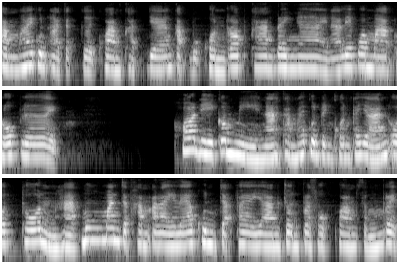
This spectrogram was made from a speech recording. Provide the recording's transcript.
ทำให้คุณอาจจะเกิดความขัดแย้งกับบุคคลรอบข้างได้ง่ายนะ เรียกว่ามาครบเลย ข้อดีก็มีนะทำให้คุณเป็นคนขยันอดทน หากมุ่งมั่นจะทำอะไรแล้ว คุณจะพยายามจนประสบความสำเร็จ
